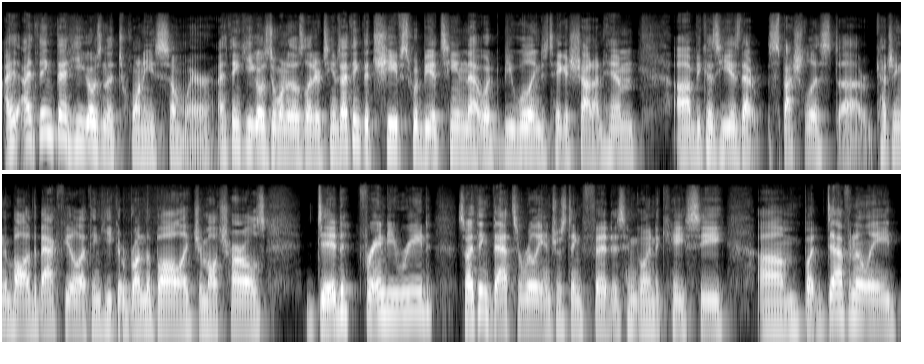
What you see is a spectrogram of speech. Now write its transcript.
I, I, think that he goes in the 20s somewhere. I think he goes to one of those later teams. I think the Chiefs would be a team that would be willing to take a shot on him uh, because he is that specialist uh, catching the ball at the backfield. I think he could run the ball like Jamaal Charles did for Andy Reid. So I think that's a really interesting fit is him going to KC. Um, but definitely,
